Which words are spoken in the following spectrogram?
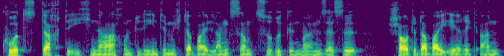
Kurz dachte ich nach und lehnte mich dabei langsam zurück in meinem Sessel, schaute dabei Erik an.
